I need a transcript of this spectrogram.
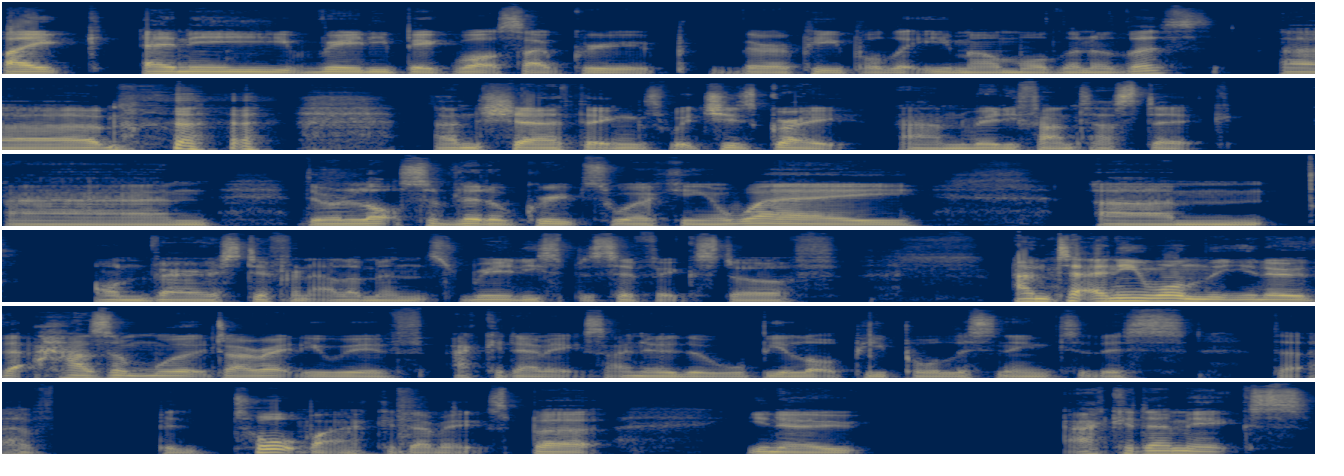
like any really big WhatsApp group, there are people that email more than others um, and share things, which is great and really fantastic. And there are lots of little groups working away um, on various different elements, really specific stuff. And to anyone that you know that hasn't worked directly with academics, I know there will be a lot of people listening to this that have been taught by academics, but you know, academics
